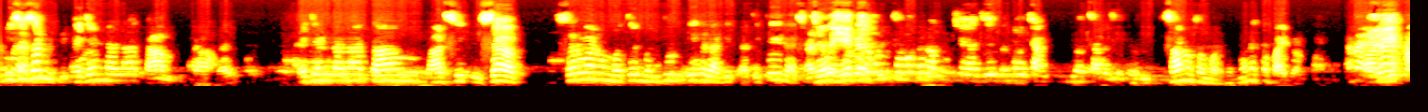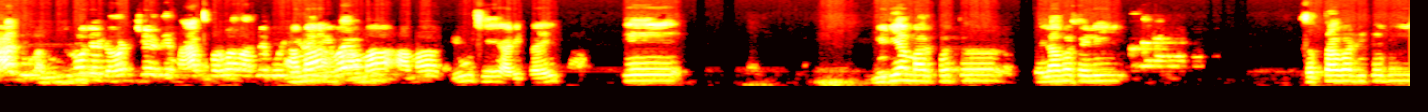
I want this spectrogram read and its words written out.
ડિસિઝન એજન્ડાના કામ. એજન્ડાના કામ વાર્ષિક હિસાબ સર્વાનુમતે મંજૂર એક રાગીતાથી સમર્થન આપ્યું છે શાનું સમર્થન? મને તો ફાયદો અને એટલે આ દૂધનો જે દંડ છે તે માફ કરવા માટે કોઈ નિર્ણય આમાં લેવાયો? આમાં આમાં કેવું છે હરીફભાઈ કે મીડિયા મારફત પહેલામાં પહેલી સત્તાવાર રીતે બી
